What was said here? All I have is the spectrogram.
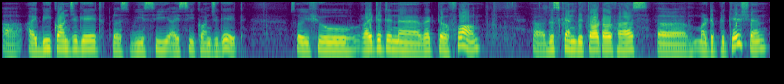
I B conjugate plus V C I C conjugate so, if you write it in a vector form uh, this can be thought of as multiplication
